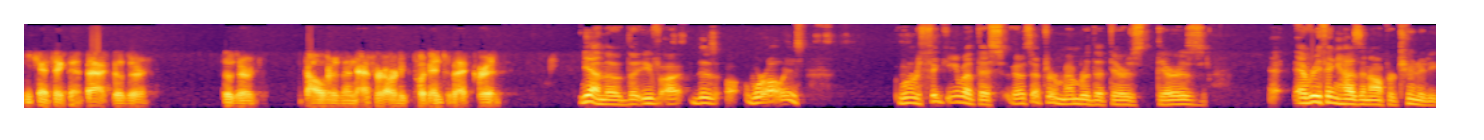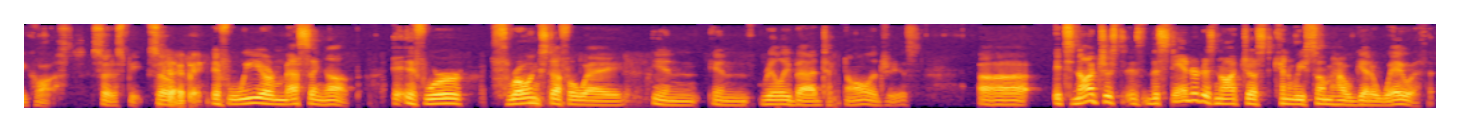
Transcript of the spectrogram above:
You can't take that back. Those are those are dollars and effort already put into that grid. Yeah, and the the you've uh, there's we're always when we're thinking about this, we always have to remember that there's there's everything has an opportunity cost, so to speak. So exactly. if we are messing up, if we're throwing stuff away in in really bad technologies, uh, it's not just the standard is not just can we somehow get away with it.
